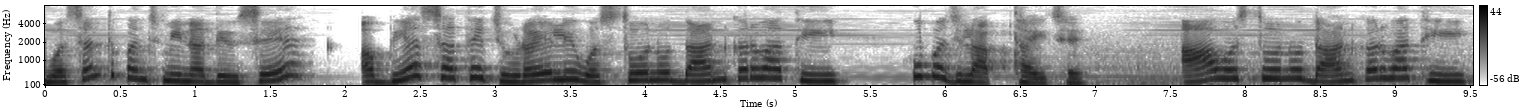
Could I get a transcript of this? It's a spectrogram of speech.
વસંત પંચમીના દિવસે અભ્યાસ સાથે જોડાયેલી વસ્તુઓનું દાન કરવાથી ખૂબ જ લાભ થાય છે. આ વસ્તુઓનું દાન કરવાથી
